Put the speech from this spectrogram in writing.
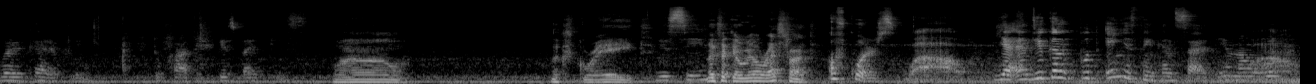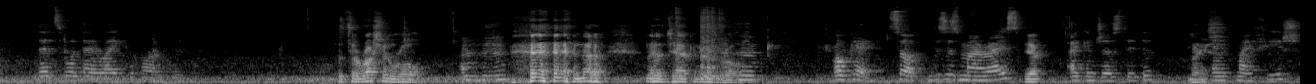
very carefully to cut it piece by piece. Wow. Looks great. You see? Looks like a real restaurant. Of course. Wow. Yeah, and you can put anything inside, you know. with- Wow. that's what I like about it. It's a Russian roll, Mm-hmm. not a not a Japanese roll. Mm-hmm. Okay, so this is my rice. Yep. I can just eat it. Nice. And my fish.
